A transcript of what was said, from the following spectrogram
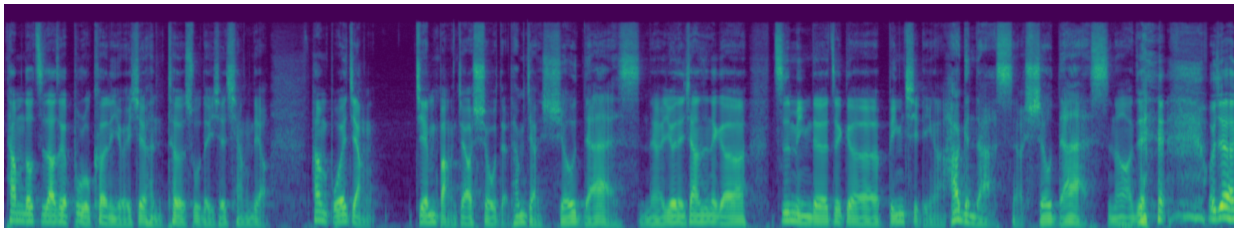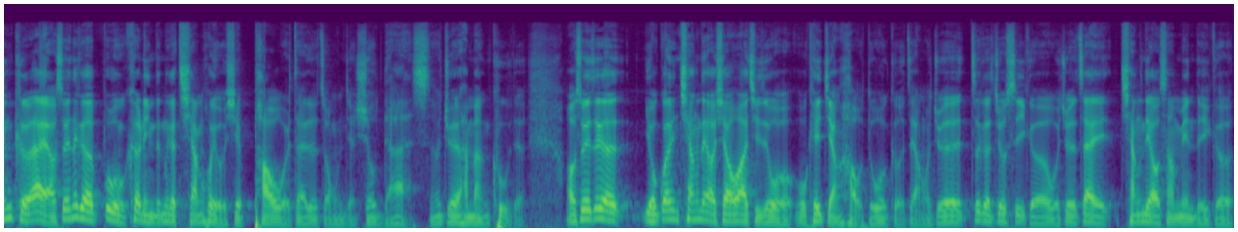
他们都知道这个布鲁克林有一些很特殊的一些腔调，他们不会讲。肩膀叫 shoulder，他们讲 shoulders，那有点像是那个知名的这个冰淇淋啊，Häagen-Dazs shoulders，然后这 我觉得很可爱啊，所以那个布鲁克林的那个腔会有一些 power 在这种讲 shoulders，然后觉得还蛮酷的哦。所以这个有关于腔调笑话，其实我我可以讲好多个这样，我觉得这个就是一个我觉得在腔调上面的一个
